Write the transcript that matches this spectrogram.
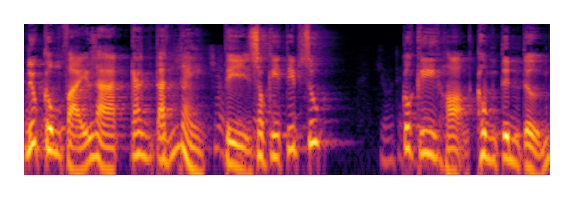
Nếu không phải là căn tánh này, thì sau khi tiếp xúc, có khi họ không tin tưởng.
